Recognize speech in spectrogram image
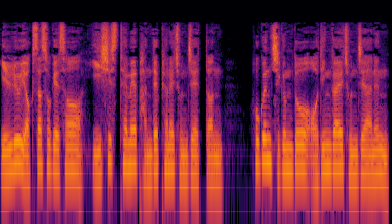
인류 역사 속에서 이 시스템의 반대편에 존재했던 혹은 지금도 어딘가에 존재하는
